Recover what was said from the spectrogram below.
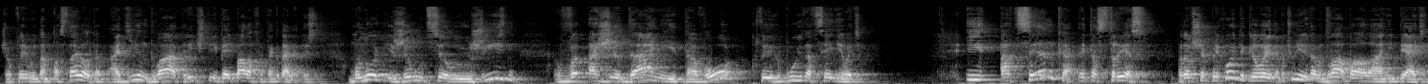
Что кто-нибудь там поставил там 1, 2, 3, 4, 5 баллов и так далее. То есть многие живут целую жизнь в ожидании того, кто их будет оценивать. И оценка – это стресс. Потому что человек приходит и говорит, а почему мне там 2 балла, а не 5?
